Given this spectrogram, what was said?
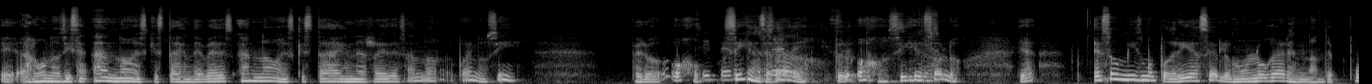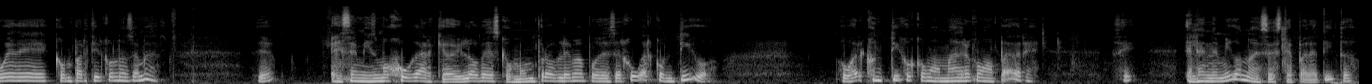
Eh, algunos dicen, ah, no, es que está en deberes, ah, no, es que está en las redes, ah, no, bueno, sí. Pero ojo, sigue encerrado, pero ojo, sigue solo, ¿ya? Eso mismo podría hacerlo en un lugar en donde puede compartir con los demás. Ese mismo jugar que hoy lo ves como un problema puede ser jugar contigo. Jugar contigo como madre o como padre. ¿sí? El enemigo no es este aparatito.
